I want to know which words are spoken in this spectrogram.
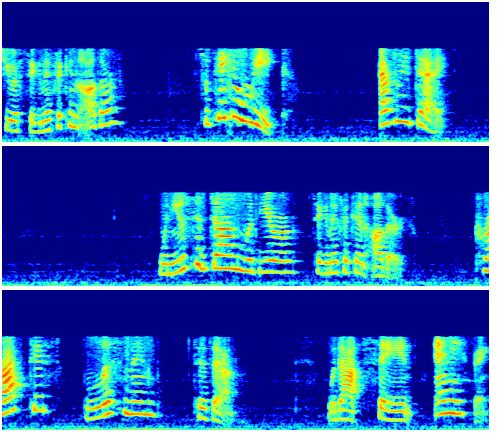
to your significant other. So take a week, every day, when you sit down with your significant other, practice listening to them without saying anything.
